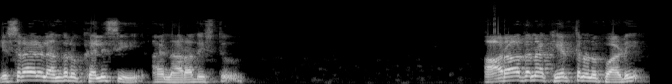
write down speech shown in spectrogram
ఇస్రాయేల్ అందరూ కలిసి ఆయన ఆరాధిస్తూ ఆరాధన కీర్తనను పాడి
